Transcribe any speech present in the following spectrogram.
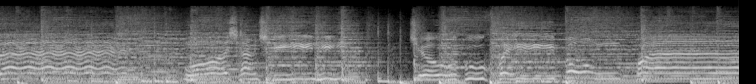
来。我想起你，就不会崩坏。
